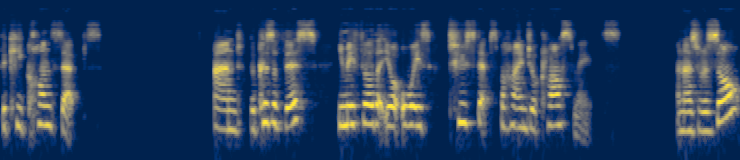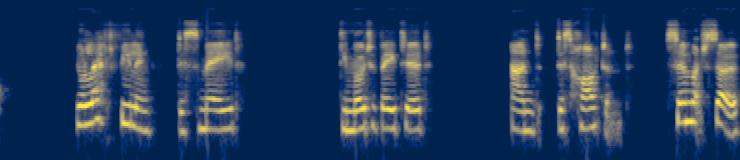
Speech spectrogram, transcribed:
the key concepts. And because of this, you may feel that you're always two steps behind your classmates. And as a result, you're left feeling dismayed, demotivated, and disheartened. So much so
